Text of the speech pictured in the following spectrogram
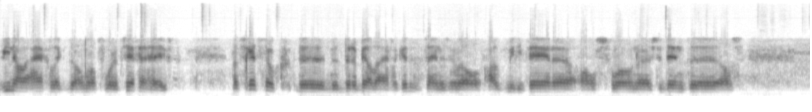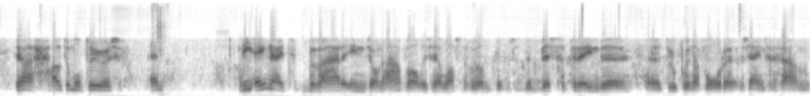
wie nou eigenlijk dan wat voor het zeggen heeft. Dat schetst ook de, de, de rebellen eigenlijk. Hè. Dat zijn dus zowel oud-militairen als gewoon studenten, als ja, automonteurs. En die eenheid bewaren in zo'n aanval is heel lastig. Want de best getrainde uh, troepen naar voren zijn gegaan.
